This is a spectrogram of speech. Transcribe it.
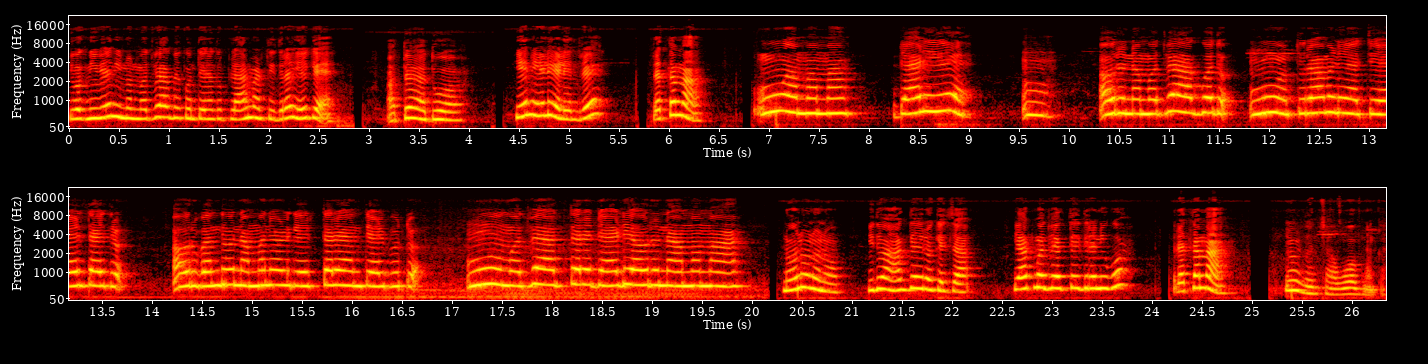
ಇವಾಗ ನೀವೇ ಇನ್ನೊಂದು ಮದುವೆ ಆಗಬೇಕು ಅಂತ ಏನಾದರೂ ಪ್ಲಾನ್ ಮಾಡ್ತಿದ್ದೀರಾ? ಹೇಗೆ? ಅತ್ತೆ ಅದು ಏನು ಹೇಳಿ ಹೇಳಿ ಅಂದ್ರೆ? ರತ್ತಮ್ಮ ಅವರು ನಮ್ಮ ಮದುವೆ ಆಗ್ಬೋದು ಹ್ಞೂ ತುರಾಮಣಿ ಅಜ್ಜಿ ಹೇಳ್ತಾ ಇದ್ರು ಅವ್ರು ಬಂದು ನಮ್ಮ ಮನೆಯೊಳಗೆ ಇರ್ತಾರೆ ಅಂತ ಹೇಳ್ಬಿಟ್ಟು ಹ್ಞೂ ಮದುವೆ ಆಗ್ತಾರೆ ಡ್ಯಾಡಿ ಅವರು ನಮ್ಮಮ್ಮ ನೋ ನೋ ನೋ ಇದು ಆಗದೆ ಇರೋ ಕೆಲಸ. ಯಾಕೆ ಮದುವೆ ಆಗ್ತಾ ಇದ್ದೀರಾ ನೀವು? ರತ್ನಮ್ಮ. ಇವಳು ಒಂದು ಸಹ ಹೋಗ್ ನಂಗೆ.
